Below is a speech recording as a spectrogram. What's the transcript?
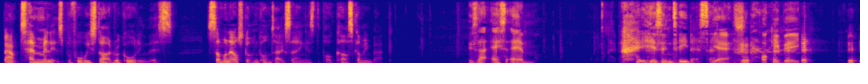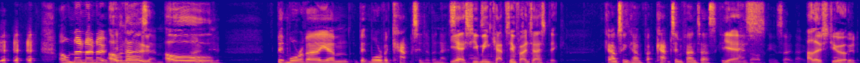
About 10 minutes before we started recording this, someone else got in contact saying, Is the podcast coming back? Is that SM? it is indeed SM. Yes, Hockey B. Oh no no no! Oh, different no. SM. Oh. no. bit more of a um, bit more of a captain of an SM. Yes, you mean asking. Captain Fantastic. Captain Captain Fantastic? Yes, Yes. he was asking. So no. Hello, Stuart. good.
